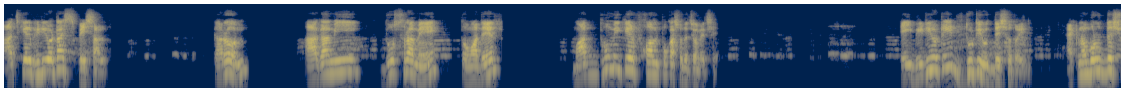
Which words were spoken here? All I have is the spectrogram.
আজকের ভিডিওটা স্পেশাল কারণ আগামী দোসরা মে তোমাদের মাধ্যমিকের ফল প্রকাশ হতে চলেছে। এই ভিডিওটির দুটি উদ্দেশ্য তৈরি। এক নম্বর উদ্দেশ্য,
